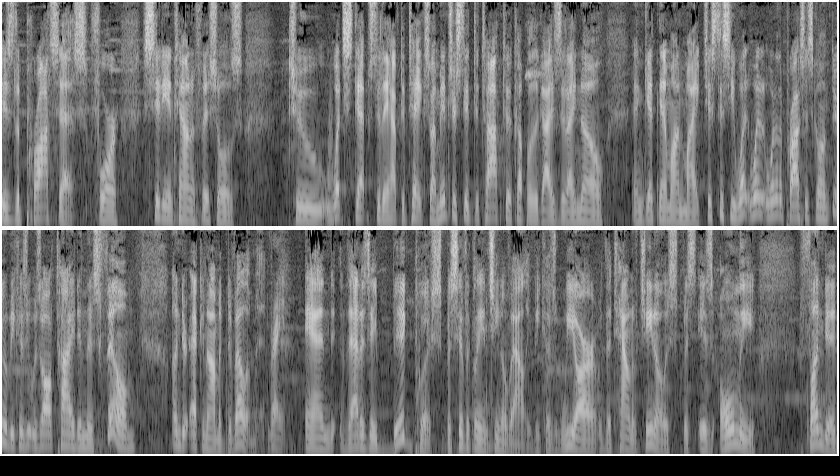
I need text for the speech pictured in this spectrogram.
is the process for city and town officials to what steps do they have to take? So I'm interested to talk to a couple of the guys that I know and get them on mic just to see what what, what are the process going through because it was all tied in this film under economic development. Right. And that is a big push specifically in Chino Valley because we are the town of Chino is is only funded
